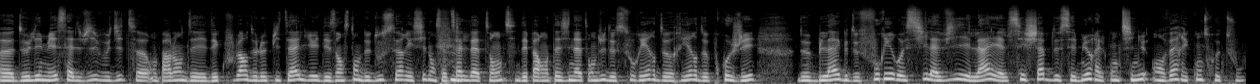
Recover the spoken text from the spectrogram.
euh, de l'aimer, cette vie. Vous dites, euh, en parlant des, couloirs de l'hôpital, il y a eu des instants de douceur ici dans cette salle d'attente, des parenthèses inattendues de sourires, de rires, de projets, de blagues, de fou rire aussi. La vie est là et elle s'échappe de ces murs, elle continue envers et contre tout.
